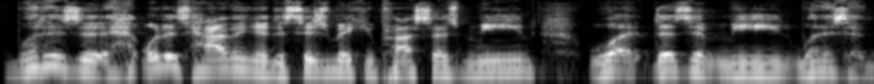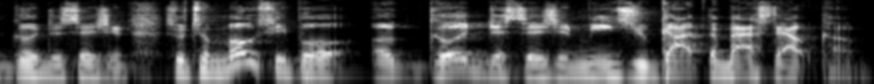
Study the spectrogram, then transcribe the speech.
what is it what does having a decision making process mean? What does it mean? What is a good decision? So to most people a good decision means you got the best outcome.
